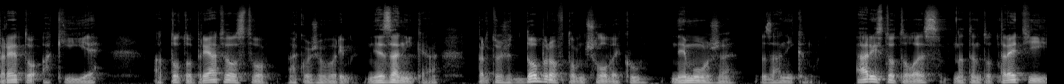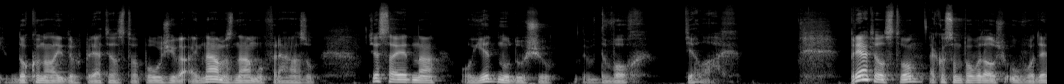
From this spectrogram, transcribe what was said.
preto, aký je – a toto priateľstvo, ako už hovorím, nezaniká, pretože dobro v tom človeku nemôže zaniknúť. Aristoteles na tento tretí dokonalý druh priateľstva používa aj nám známu frázu, že sa jedná o jednu dušu v dvoch telách. Priateľstvo, ako som povedal už v úvode,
